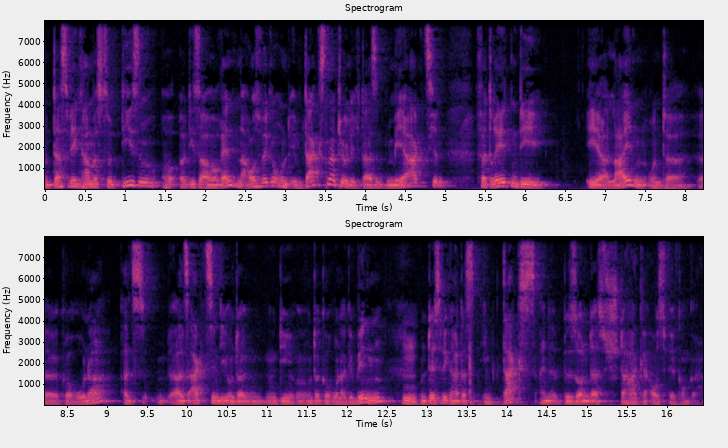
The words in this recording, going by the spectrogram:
und deswegen kam es zu diesem, dieser horrenden Auswirkung. Und im DAX natürlich, da sind mehr Aktien vertreten, die eher leiden unter äh, Corona als, als Aktien, die unter, die unter Corona gewinnen. Hm. Und deswegen hat das im DAX eine besonders starke Auswirkung gehabt.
